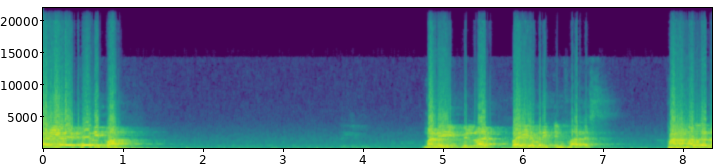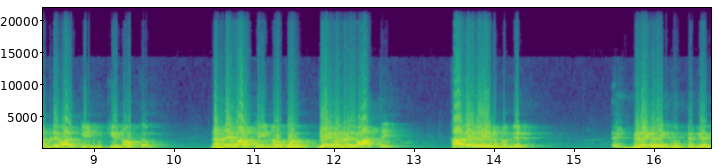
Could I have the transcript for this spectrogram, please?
வழிகளை போதிப்பார். Money will not buy everything for us பணம் அல்ல நம்முடைய வாழ்க்கையின் முக்கிய நோக்கம். நம்முடைய வாழ்க்கையின் நோக்கம் தேவனுடைய வார்த்தை. காலையில எழும்புங்கள். பிள்ளைகளை கூட்டுங்கள்.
